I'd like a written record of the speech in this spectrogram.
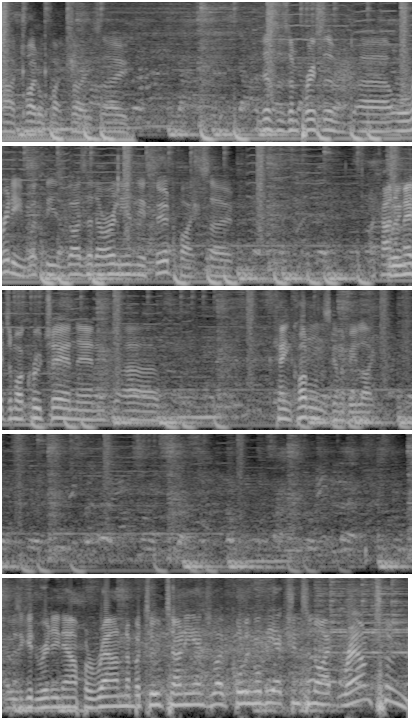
uh, title fight. Sorry. So this is impressive uh, already with these guys that are only in their third fight. So I can't We- imagine what Crew Chan and uh, Kane Conlon is going to be like. As we get ready now for round number two, Tony Angelo calling all the action tonight. Round two.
